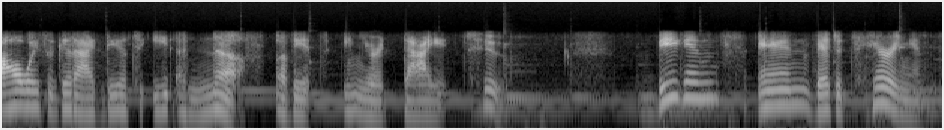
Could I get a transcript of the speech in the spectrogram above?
always a good idea to eat enough of it in your diet too. Vegans and vegetarians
